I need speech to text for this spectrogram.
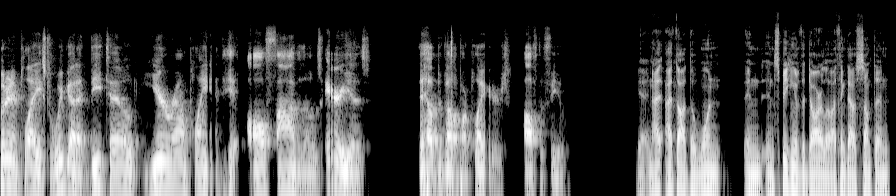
put it in place where we've got a detailed year-round plan to hit all five of those areas to help develop our players off the field. Yeah, and I, I thought the one in in speaking of the Darlow, I think that was something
